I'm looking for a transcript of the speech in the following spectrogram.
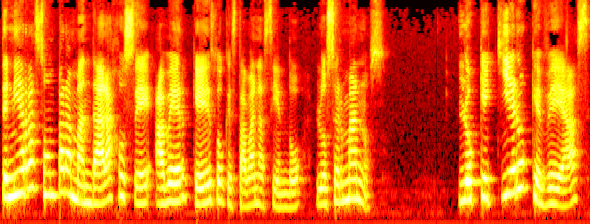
tenía razón para mandar a José a ver qué es lo que estaban haciendo los hermanos. Lo que quiero que veas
